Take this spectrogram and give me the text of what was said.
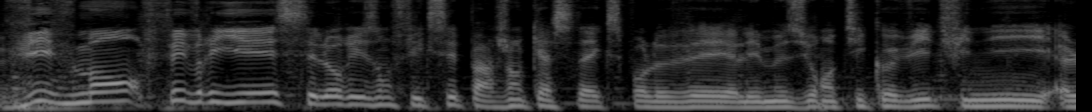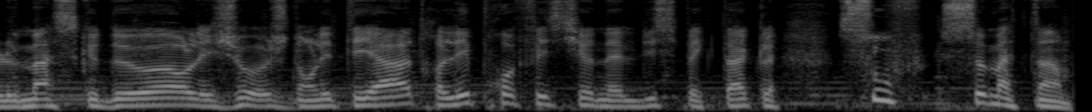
Vivement février, c'est l'horizon fixé par Jean Castex pour lever les mesures anti-Covid. Fini le masque dehors, les jauges dans les théâtres. Les professionnels du spectacle soufflent ce matin.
